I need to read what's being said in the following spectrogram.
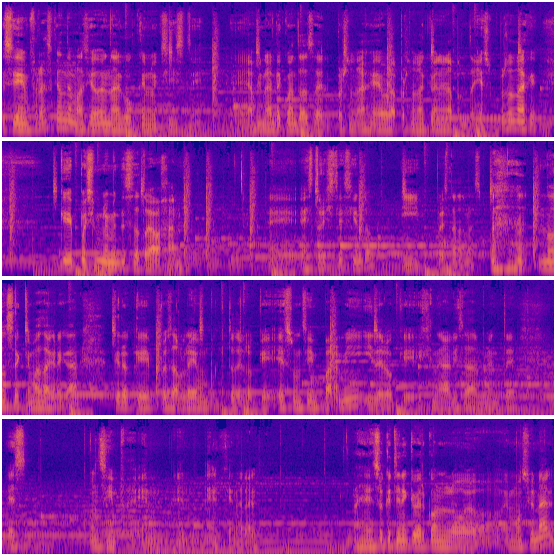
se enfrascan demasiado en algo que no existe. Eh, a final de cuentas, el personaje o la persona que ven en la pantalla es un personaje que pues simplemente está trabajando. Eh, es triste siento y pues nada más. no sé qué más agregar. Creo que pues hablé un poquito de lo que es un sim para mí y de lo que generalizadamente es un simp en, en, en general. Eso que tiene que ver con lo emocional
